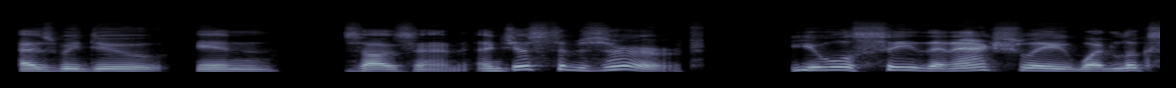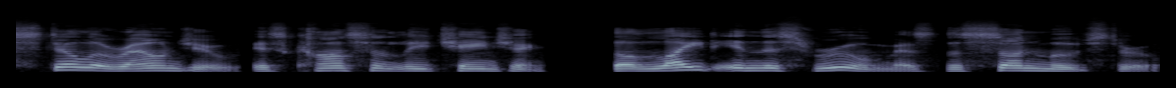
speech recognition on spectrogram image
as we do in Zazen, and just observe, you will see that actually what looks still around you is constantly changing. The light in this room as the sun moves through,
